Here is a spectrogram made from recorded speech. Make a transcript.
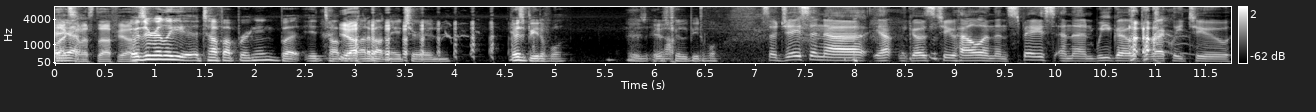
that yeah. kind of stuff. Yeah. It was a really uh, tough upbringing, but it taught me Yeah. a lot about nature, and it was beautiful. It was, it was truly beautiful. So Jason, uh, yeah, he goes to hell and then space, and then we go directly to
